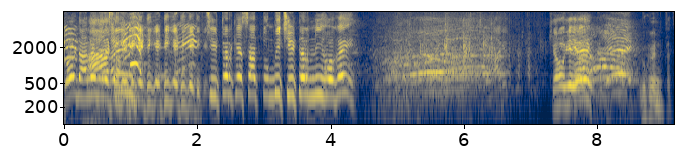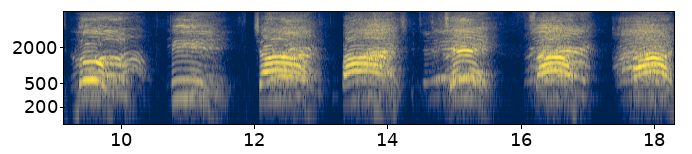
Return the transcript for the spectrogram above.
दो डाले हाँ, मेरे ठीक है ठीक है ठीक है ठीक है ठीक है चीटर के साथ तुम भी चीटर नहीं हो गई। क्या हो गया रुकना नहीं दो तीन। चार पाँच छ सात आठ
